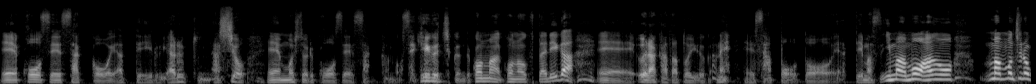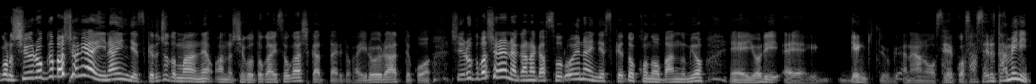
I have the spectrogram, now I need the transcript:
えー、構成作家をやっているやる気なしを、えー、もう一人構成作家の関口くんで、この、まあ、この二人が、えー、裏方というかね、サポートをやっています。今もう、あの、まあ、もちろんこの収録場所にはいないんですけど、ちょっとまあね、あの、仕事が忙しかったりとか、いろいろあって、こう、収録場所にはなかなか揃えないんですけど、この番組を、えー、より、えー、元気というか、あの、成功させるために、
